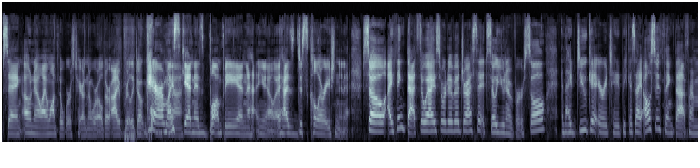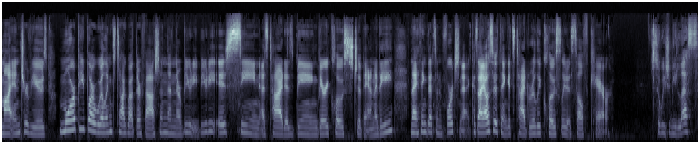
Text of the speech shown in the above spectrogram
saying, "Oh no, I want the worst hair in the world," or "I really don't care. My Yeah. skin is bumpy and you know it has discoloration in it." So I think that's the way I sort of address it. It's so universal, and I do get irritated because I also think that from my interviews, more people are willing to talk about their fashion than their beauty. Beauty is seen as tied as being very close to vanity, and I think that's unfortunate because I also think it's tied really closely to self care. So we should be less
